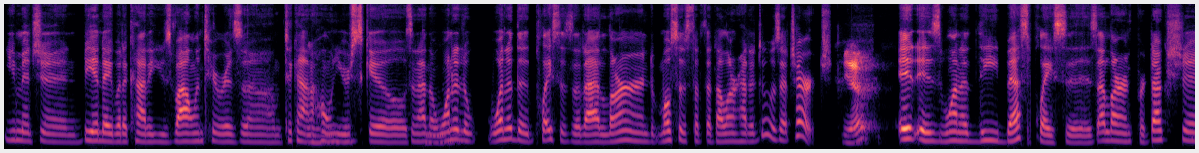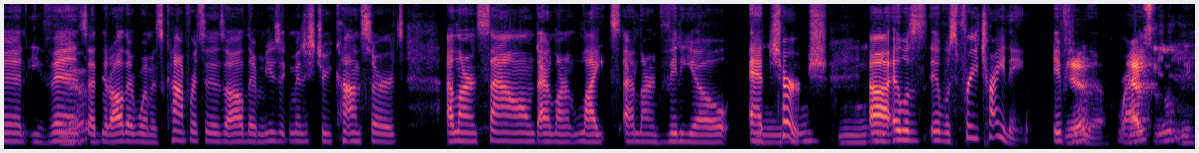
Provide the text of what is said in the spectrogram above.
you mentioned being able to kind of use volunteerism to kind of hone your mm-hmm. skills and i know one of mm-hmm. the one of the places that i learned most of the stuff that i learned how to do is at church yep it is one of the best places i learned production events yep. i did all their women's conferences all their music ministry concerts i learned sound i learned lights i learned video at mm-hmm. church uh, mm-hmm. uh, it was it was free training if yeah, you will, right? Absolutely.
